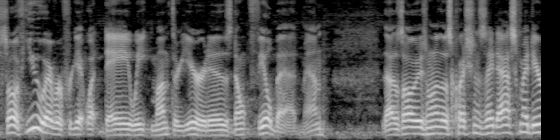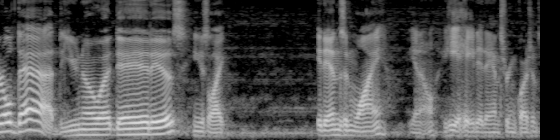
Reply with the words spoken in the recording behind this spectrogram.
So if you ever forget what day, week, month, or year it is, don't feel bad, man. That was always one of those questions they'd ask my dear old dad. Do you know what day it is? He's like, it ends in Y. You know, he hated answering questions.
